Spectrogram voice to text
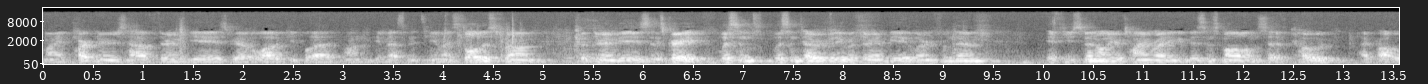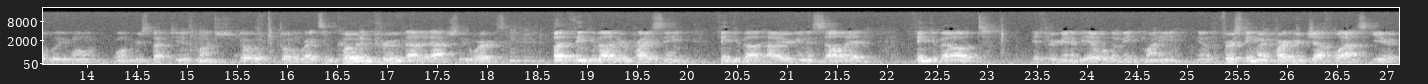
my partners have their MBAs. We have a lot of people at, on the investment team I stole this from with their MBAs. It's great. Listen, listen to everybody with their MBA, learn from them. If you spend all your time writing a business model instead of code, I probably won't, won't respect you as much. Go, go write some code and prove that it actually works. But think about your pricing. Think about how you're going to sell it. Think about if you're going to be able to make money. You know, the first thing my partner Jeff will ask you,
